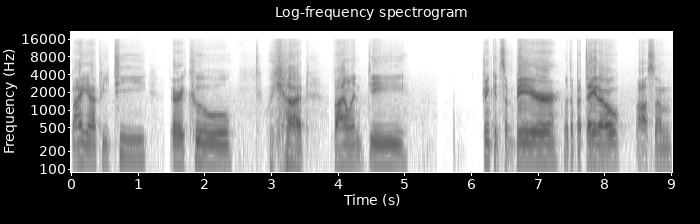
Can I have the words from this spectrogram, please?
Baya PT. Very cool. We got Violent D. Drinking some beer with a potato. Awesome.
